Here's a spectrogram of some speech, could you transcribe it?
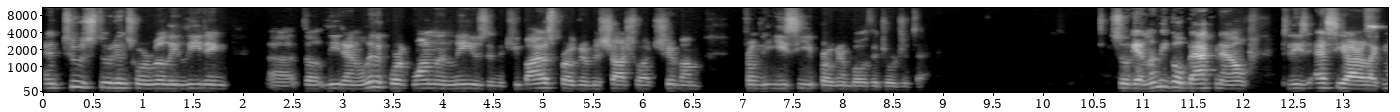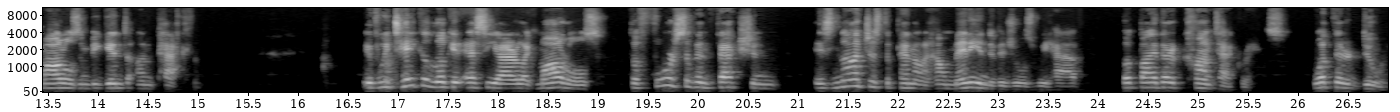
and two students who are really leading uh, the lead analytic work, Wanlin Lee, who's in the QBIOS program, and Shashwat Shivam from the ECE program, both at Georgia Tech. So again, let me go back now to these SEIR-like models and begin to unpack them. If we take a look at SEIR-like models, the force of infection is not just dependent on how many individuals we have, but by their contact rates, what they're doing.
